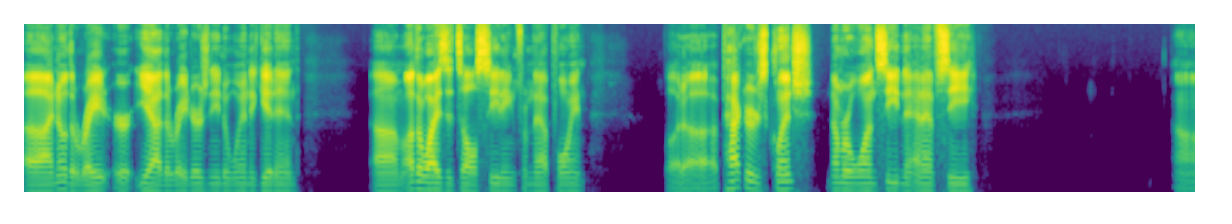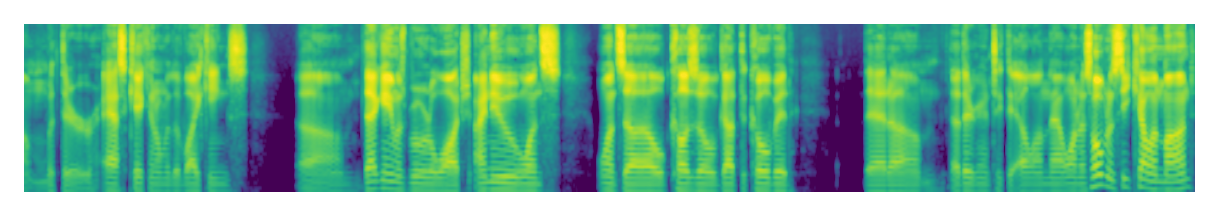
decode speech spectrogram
Uh, I know the Raider, er, yeah, the Raiders need to win to get in. Um, otherwise, it's all seeding from that point. But uh, Packers clinch number one seed in the NFC um, with their ass kicking over the Vikings. Um, that game was brutal to watch. I knew once once uh, old Cuzzo got the COVID that um, that they're going to take the L on that one. I was hoping to see Kellen Mond,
